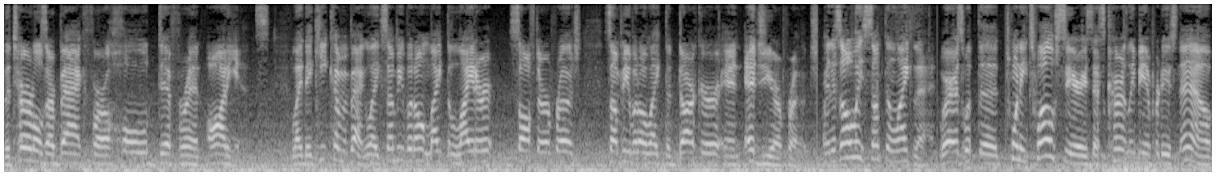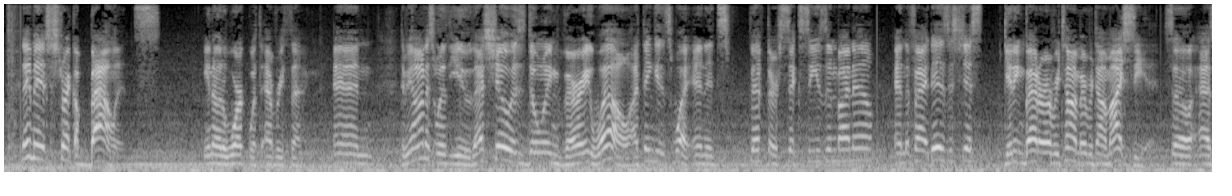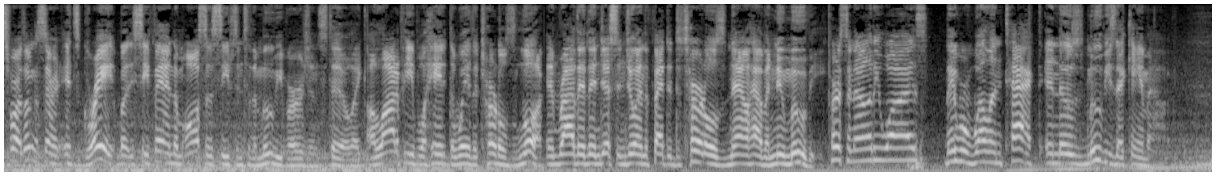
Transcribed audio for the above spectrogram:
the turtles are back for a whole different audience. Like they keep coming back. Like some people don't like the lighter, softer approach. Some people don't like the darker and edgier approach. And it's always something like that. Whereas with the 2012 series that's currently being produced now, they managed to strike a balance, you know, to work with everything. And to be honest with you, that show is doing very well. I think it's what, in its fifth or sixth season by now? And the fact is, it's just getting better every time, every time I see it. So as far as I'm concerned, it's great, but you see, fandom also seeps into the movie versions too. Like a lot of people hate the way the turtles look, and rather than just enjoying the fact that the turtles now have a new movie, personality wise, they were well intact in those movies that came out.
